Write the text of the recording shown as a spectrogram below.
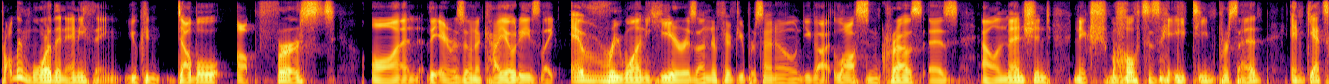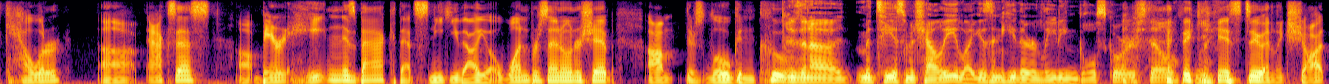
probably more than anything, you can double up first on the Arizona Coyotes. Like everyone here is under 50% owned. You got Lawson Crouse, as Allen mentioned. Nick Schmaltz is 18% and gets Keller uh, access. Uh, Barrett Hayton is back. That sneaky value at 1% ownership. Um, there's Logan Coop. Isn't uh Matias Maccelli, like, isn't he their leading goal scorer still? I think like, he is too. And like shot.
